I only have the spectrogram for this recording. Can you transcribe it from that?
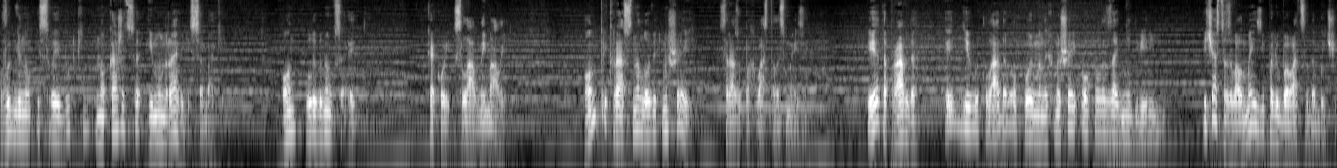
выглянул из своей будки, но, кажется, ему нравились собаки. Он улыбнулся Эдди. Какой славный малый! Он прекрасно ловит мышей, сразу похвасталась Мэйзи. И это правда. Эдди выкладывал пойманных мышей около задней двери и часто звал Мэйзи полюбоваться добычей.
